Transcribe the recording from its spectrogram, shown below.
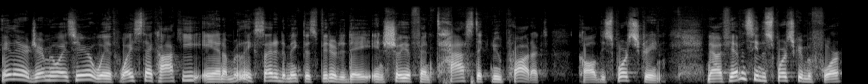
Hey there, Jeremy Weiss here with Weiss Tech Hockey, and I'm really excited to make this video today and show you a fantastic new product called the Sports Screen. Now, if you haven't seen the Sports Screen before,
